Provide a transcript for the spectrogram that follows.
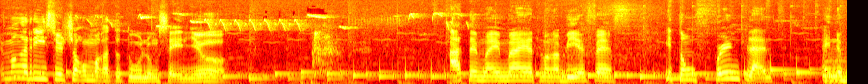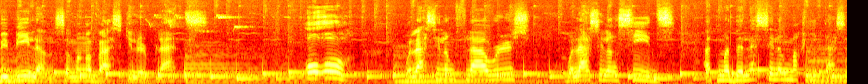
May mga research ako makatutulong sa inyo. Ate Maymay at mga BFF, itong fern plant ay nabibilang sa mga vascular plants. Oo, wala silang flowers, wala silang seeds, at madalas silang makita sa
